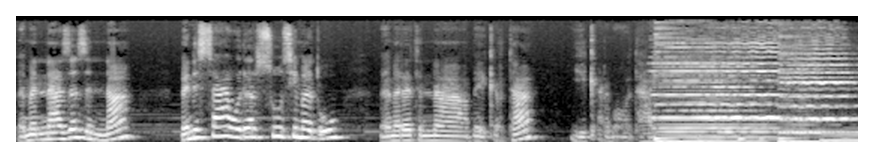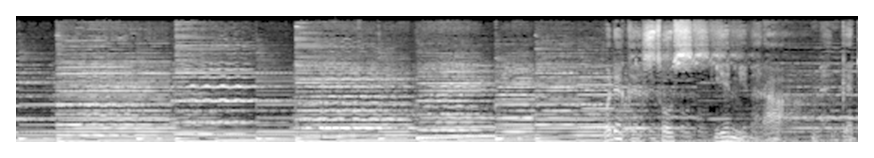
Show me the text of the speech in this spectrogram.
በመናዘዝ እና በንስሐ ወደ እርሱ ሲመጡ በምረትና በይቅርታ ይቀርበዎታል። ወደ ክርስቶስ የሚመራ መንገድ።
